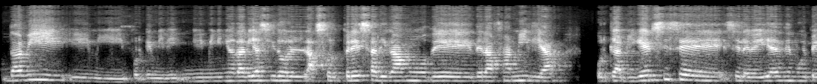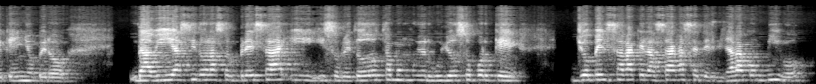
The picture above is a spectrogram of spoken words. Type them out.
David y mi, porque mi, mi- mi niño David ha sido la sorpresa, digamos, de, de la familia, porque a Miguel sí se, se le veía desde muy pequeño, pero David ha sido la sorpresa y, y sobre todo estamos muy orgullosos porque yo pensaba que la saga se terminaba conmigo,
